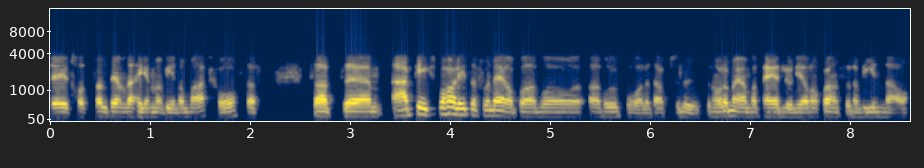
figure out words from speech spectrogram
det är trots allt den vägen man vinner matcher oftast. Så att äh, Pixbo har lite att fundera på över, över uppehållet, absolut. Sen håller med om att Hedlund ger dem chansen att vinna. Och,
